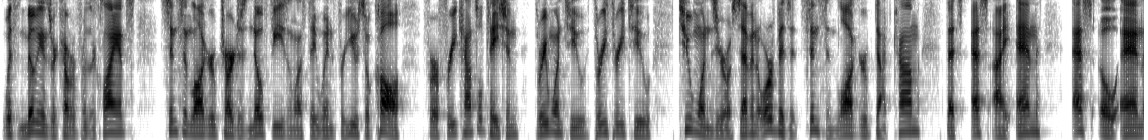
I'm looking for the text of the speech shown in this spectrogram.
with millions recovered for their clients. Sinson Law Group charges no fees unless they win for you, so call for a free consultation 312 332 2107 or visit sinsonlawgroup.com. That's S I N S O N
